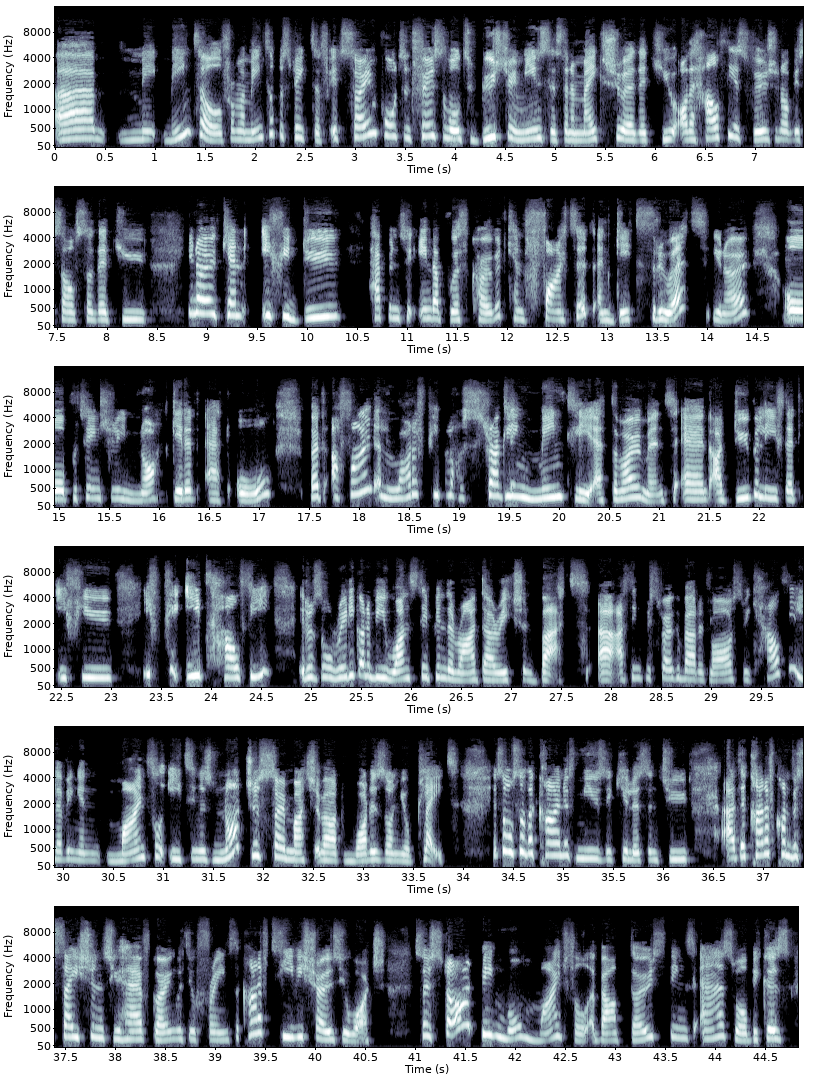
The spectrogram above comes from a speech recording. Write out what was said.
um, me- mental, from a mental perspective. It's so important, first of all, to boost your immune system and make sure that you are the healthiest version of yourself so that you, you know, can, if you do happen to end up with COVID can fight it and get through it, you know, mm. or potentially not get it at all. But I find a lot of people are struggling mentally at the moment. And I do believe that if you if you eat healthy, it is already going to be one step in the right direction. But uh, I think we spoke about it last week. Healthy living and mindful eating is not just so much about what is on your plate. It's also the kind of music you listen to, uh, the kind of conversations you have going with your friends, the kind of TV shows you watch watch. So start being more mindful about those things as well, because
